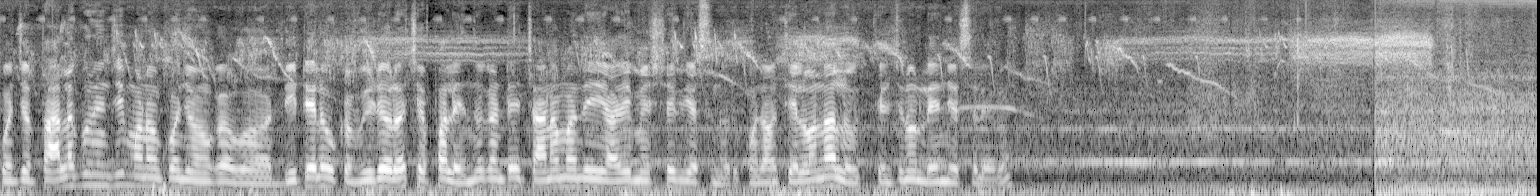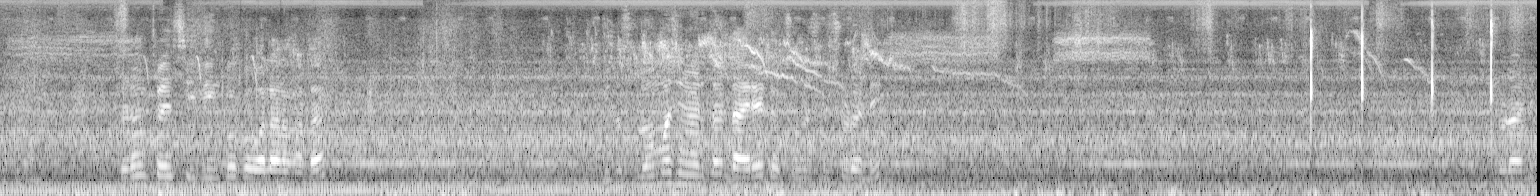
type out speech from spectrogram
కొంచెం తాళ్ళ గురించి మనం కొంచెం ఒక డీటెయిల్ ఒక వీడియోలో చెప్పాలి. ఎందుకంటే చాలామంది అదే మిస్టేక్ చేస్తున్నారు. కొంచెం తెలియని వాళ్ళు తెలిసిన వాళ్ళు ఏం చేస్తలేరు. చూడండి ఫ్రెండ్స్ ఇది ఇంకొక వల అనమాట ఇది స్లో మోషన్ పెడతా డైరెక్ట్ వచ్చి చూడండి. చూడండి.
